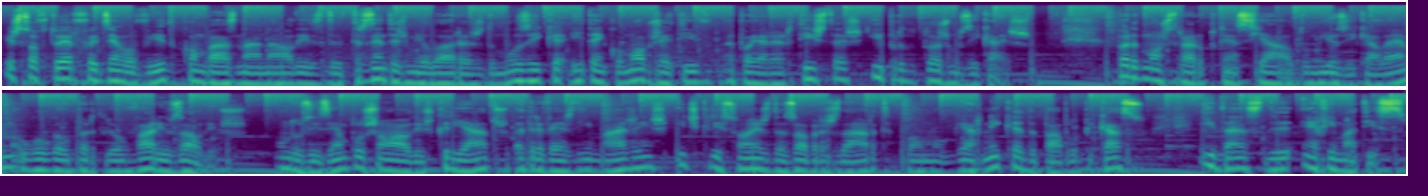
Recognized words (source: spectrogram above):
Este software foi desenvolvido com base na análise de 300 mil horas de música e tem como objetivo apoiar artistas e produtores musicais. Para demonstrar o potencial do Music LM, o Google partilhou vários áudios. Um dos exemplos são áudios criados através de imagens e descrições das obras de arte como Guernica de Pablo Picasso e Dance de Henri Matisse.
